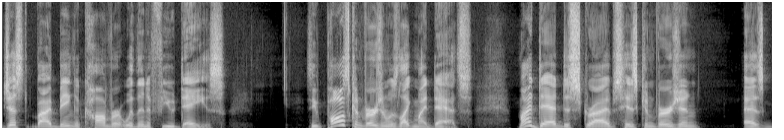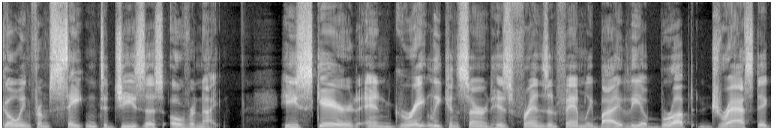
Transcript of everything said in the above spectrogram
just by being a convert within a few days. See, Paul's conversion was like my dad's. My dad describes his conversion as going from Satan to Jesus overnight. He's scared and greatly concerned, his friends and family, by the abrupt, drastic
